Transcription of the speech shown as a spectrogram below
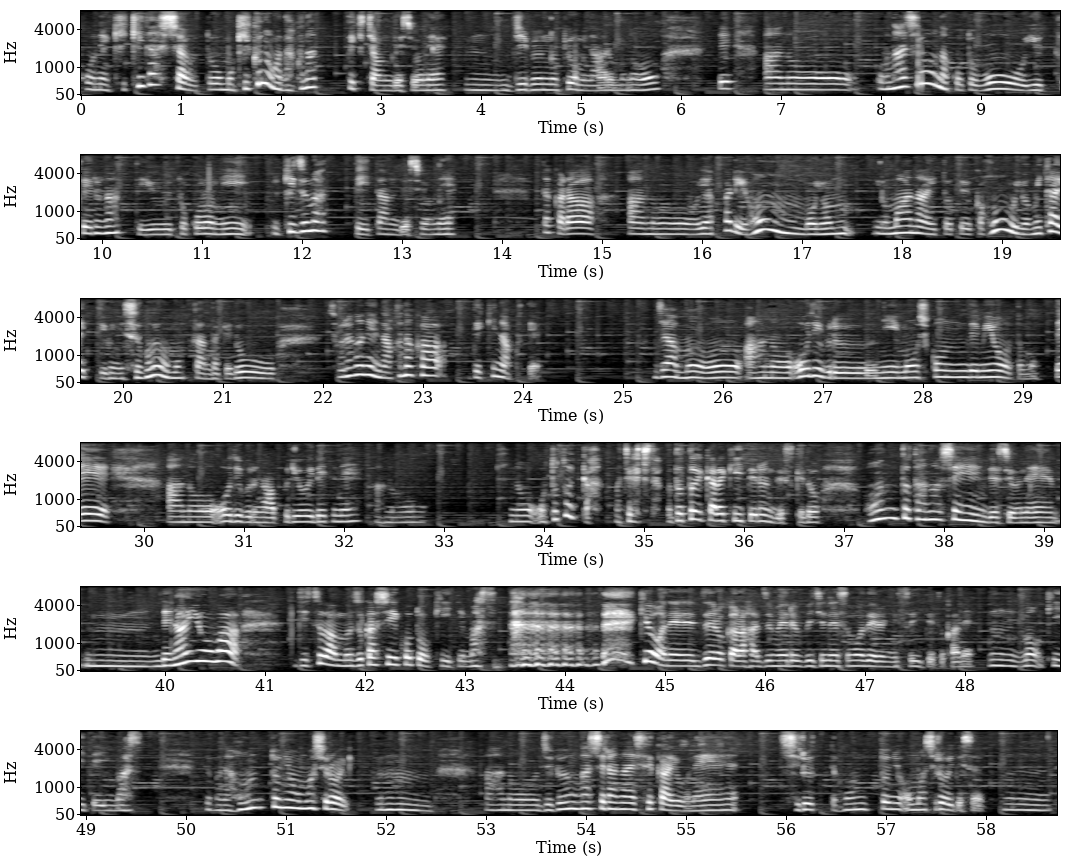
こうね、聞き出しちゃうと、もう聞くのがなくなってきちゃうんですよね。うん、自分の興味のあるものを。であの同じようなことを言ってるなっていうところに行き詰まっていたんですよね。だからあのやっぱり本を読まないとというか本を読みたいっていうふうにすごい思ったんだけどそれがねなかなかできなくてじゃあもうあのオーディブルに申し込んでみようと思ってあのオーディブルのアプリを入れてねあの昨日、おとといか、間違えちゃった。おとといから聞いてるんですけど、ほんと楽しいんですよね。うん。で、内容は、実は難しいことを聞いてます。今日はね、ゼロから始めるビジネスモデルについてとかね、うん、もう聞いています。でもね、本当に面白い。うん。あの、自分が知らない世界をね、知るって本当に面白いです。うん。で、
